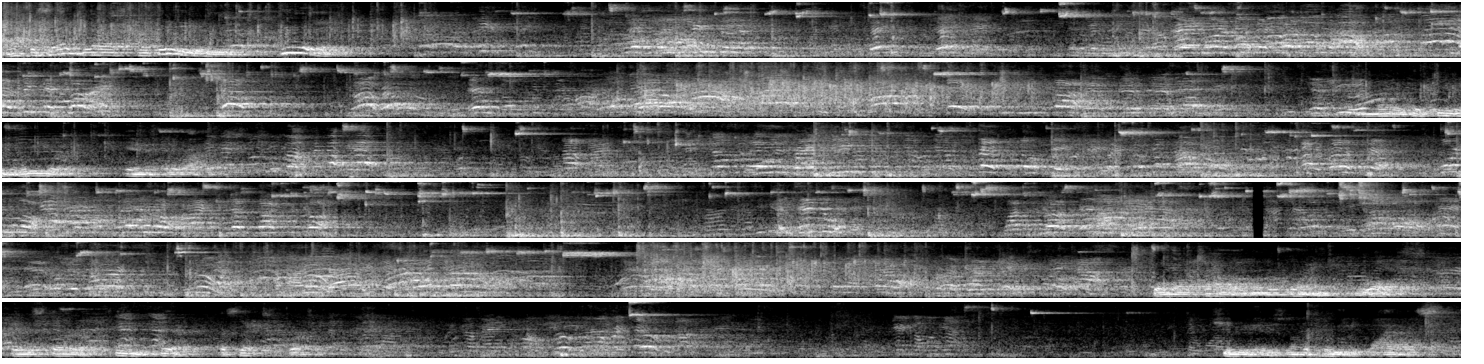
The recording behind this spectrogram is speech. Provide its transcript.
Off the side glass for two, Julie. Number 15, Weaver, in for the Rockets. Continue it. Watch the cut. Bulldog foul, number one, Ross, his third, team fifth, a sixth, Russell. Is number three, Wiles.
